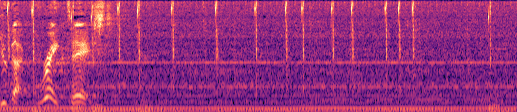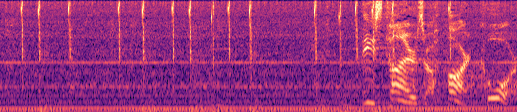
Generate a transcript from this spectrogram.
You got great taste. These tires are hardcore.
